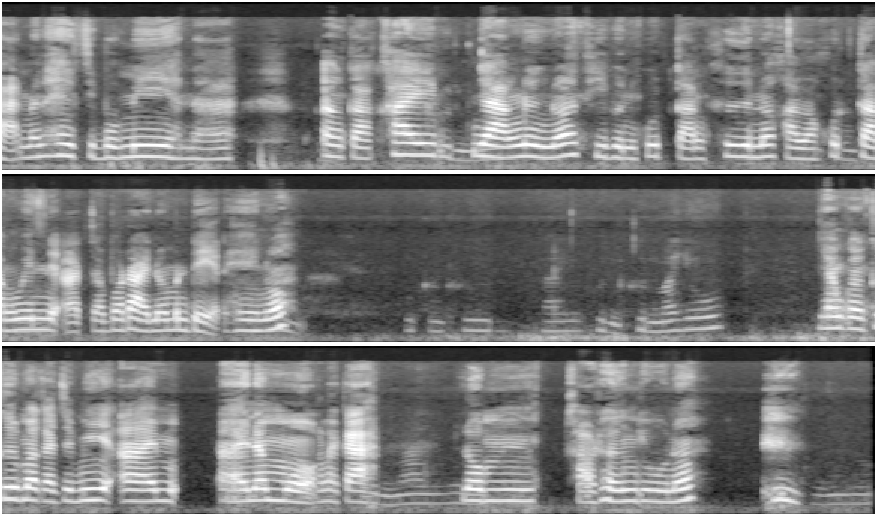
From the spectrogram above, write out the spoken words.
กาศมันแห้งสิบ่มีหั้นนะ อังกะไข่อย่างหนึ่งเนาะที่เพิ่นขุดกลางคืนเนาะค่ะว่าขุดกลางเว้นเนี่ยอาจจะบ่ได้เนาะมันแดดแฮงเนาะขุดกลางคืนใส่ขึ้นขึ้นมาอยู่ยามกลางคืนมันก็จะมีอายอายน้ำหมอกแล้วก็ขึ้นมาอยู่ลมขาวเทิงอยู่เนาะถึงอยู่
